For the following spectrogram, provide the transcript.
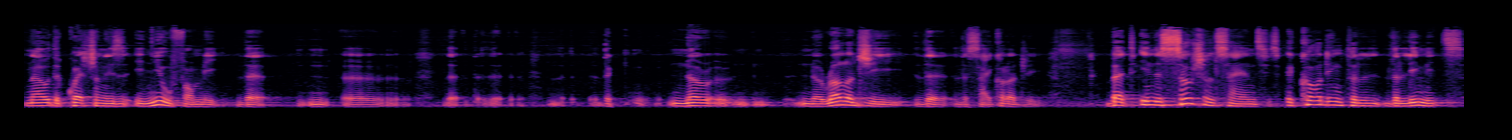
Now the question is new for me. The, uh, the, the, the neuro, neurology, the, the psychology. But in the social sciences, according to the limits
